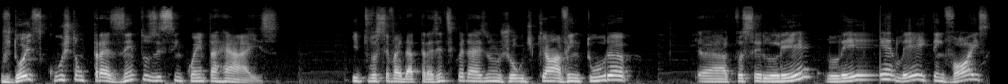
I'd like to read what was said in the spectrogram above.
Os dois custam 350 reais. E você vai dar 350 reais num jogo de que é uma aventura uh, que você lê, lê, lê e tem voz,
